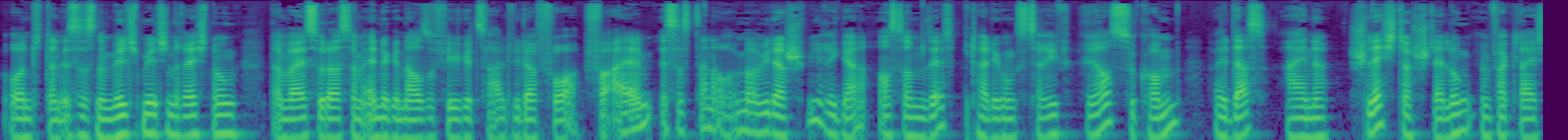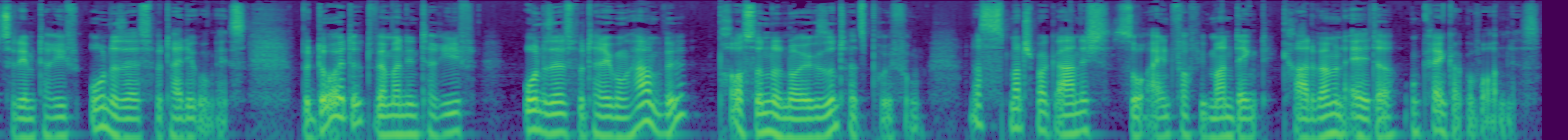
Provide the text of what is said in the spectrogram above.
und dann ist es eine Milchmädchenrechnung, dann weißt du, hast am Ende genauso viel gezahlt wie davor. Vor allem ist es dann auch immer wieder schwieriger, aus so einem Selbstbeteiligungstarif rauszukommen, weil das eine Schlechterstellung im Vergleich zu dem Tarif ohne Selbstbeteiligung ist. Bedeutet, wenn man den Tarif ohne Selbstbeteiligung haben will, brauchst du eine neue Gesundheitsprüfung. Und das ist manchmal gar nicht so einfach, wie man denkt, gerade wenn man älter und kränker geworden ist.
